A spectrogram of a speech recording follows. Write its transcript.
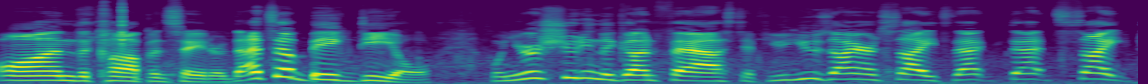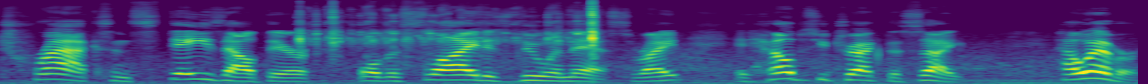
on the compensator. That's a big deal. When you're shooting the gun fast, if you use iron sights, that, that sight tracks and stays out there while the slide is doing this, right? It helps you track the sight. However,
